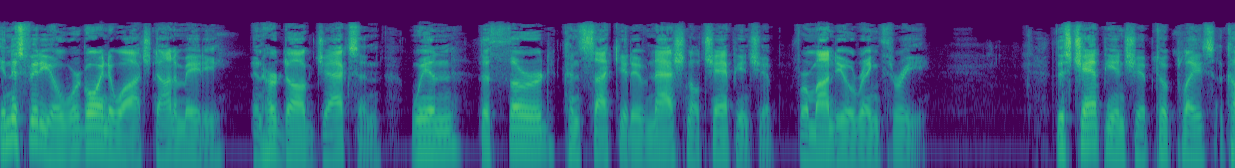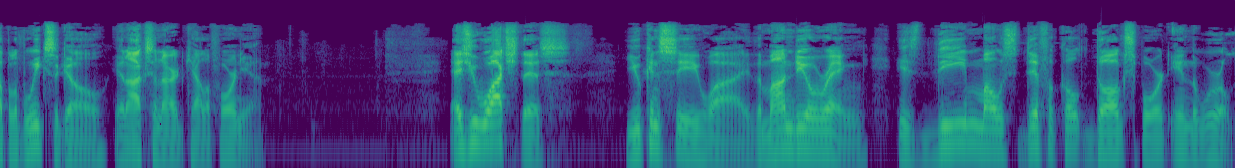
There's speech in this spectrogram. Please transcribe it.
In this video, we're going to watch Donna Matey and her dog Jackson win the third consecutive national championship for Mondio Ring 3. This championship took place a couple of weeks ago in Oxnard, California. As you watch this, you can see why the Mondio Ring is the most difficult dog sport in the world.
